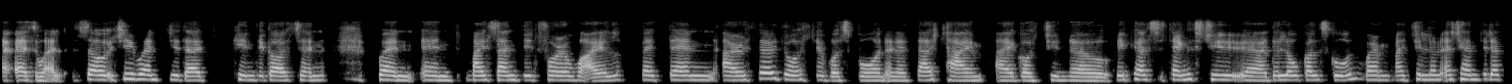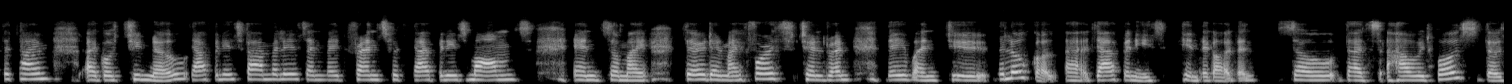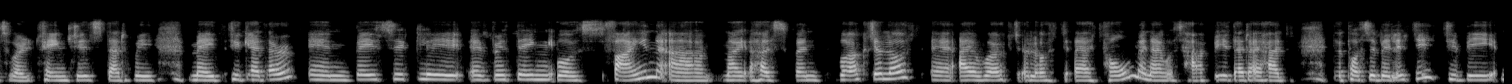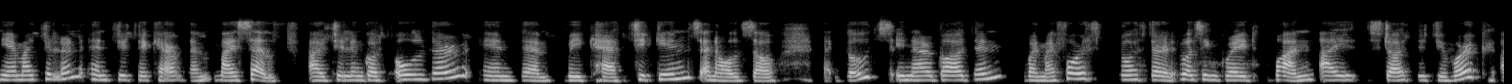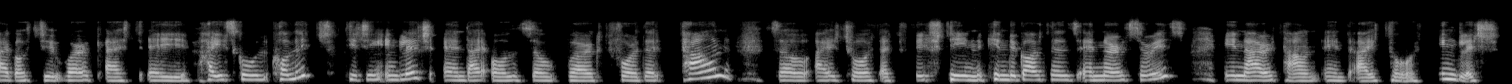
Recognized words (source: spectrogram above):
as well. So she went to that kindergarten when and my son did for a while. But then our third daughter was born and at that time i got to know because thanks to uh, the local school where my children attended at the time i got to know japanese families and made friends with japanese moms. And so my third and my fourth children they went to the local uh, japanese kindergarten so that's how it was. Those were changes that we made together. And basically, everything was fine. Uh, my husband worked a lot. Uh, I worked a lot at home, and I was happy that I had the possibility to be near my children and to take care of them myself. Our children got older, and um, we kept chickens and also uh, goats in our garden when my fourth daughter was in grade one, I started to work. I got to work at a high school college teaching English, and I also worked for the town. So I taught at 15 kindergartens and nurseries in our town, and I taught English.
